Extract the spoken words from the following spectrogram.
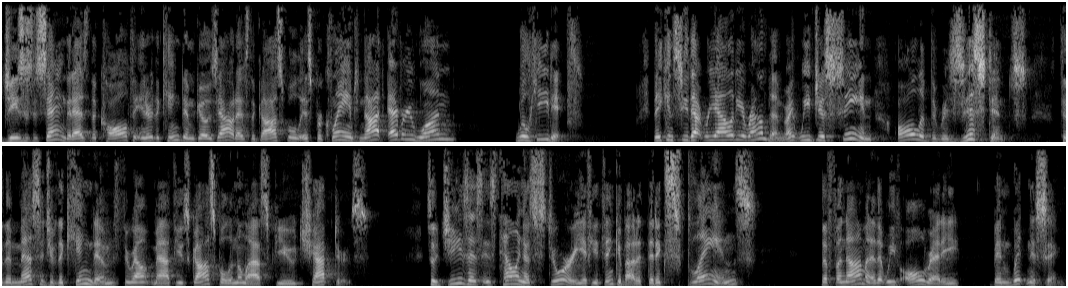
Jesus is saying that as the call to enter the kingdom goes out, as the gospel is proclaimed, not everyone will heed it. They can see that reality around them, right? We've just seen all of the resistance to the message of the kingdom throughout Matthew's gospel in the last few chapters. So Jesus is telling a story, if you think about it, that explains the phenomena that we've already been witnessing.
